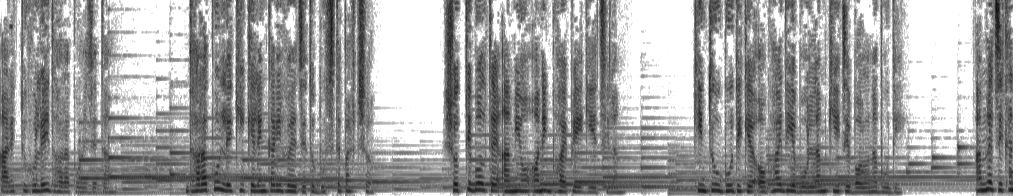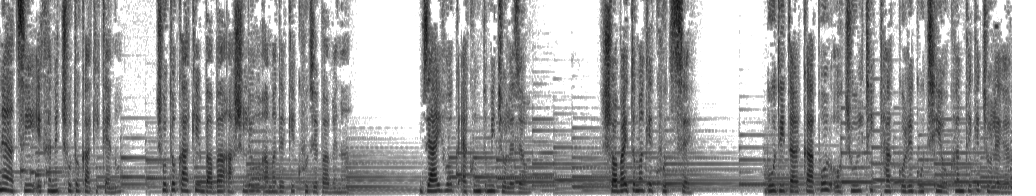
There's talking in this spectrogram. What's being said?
আরেকটু হলেই ধরা পড়ে যেতাম। ধরা পড়লে কি কেলেঙ্কারি হয়ে যেত বুঝতে পারছ? সত্যি বলতে আমিও অনেক ভয় পেয়ে গিয়েছিলাম। কিন্তু বুদিকে অভয় দিয়ে বললাম কি যে বলো না বুদি। আমরা যেখানে আছি, এখানে ছোট কাকি কেন? ছোট কাকির বাবা আসলেও আমাদেরকে খুঁজে পাবে না। যাই হোক, এখন তুমি চলে যাও। সবাই তোমাকে খুঁজছে। বুদি তার কাপড় ও চুল ঠিকঠাক করে গুছিয়ে ওখান থেকে চলে গেল।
